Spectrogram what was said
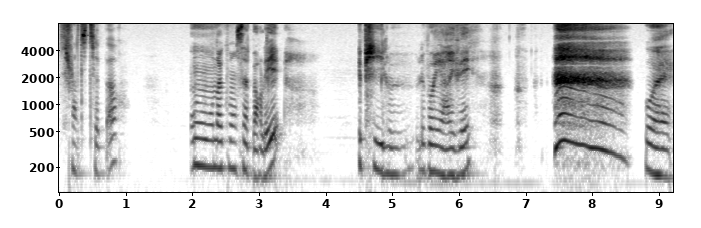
C'est gentil de sa part. On a commencé à parler. Et puis le, le bruit est arrivé. ouais.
